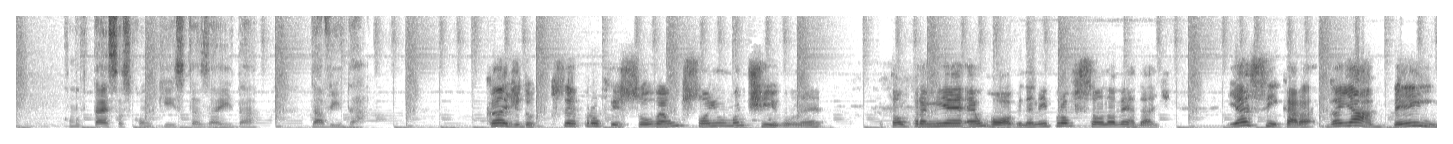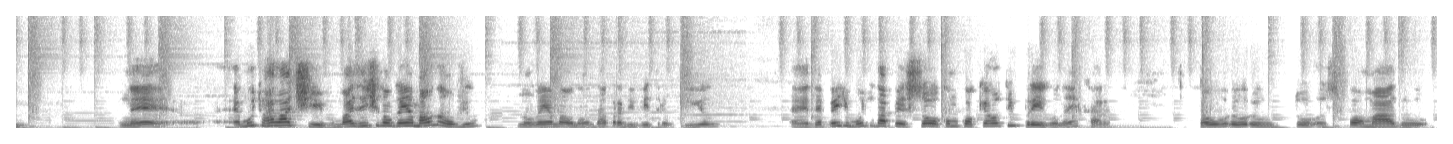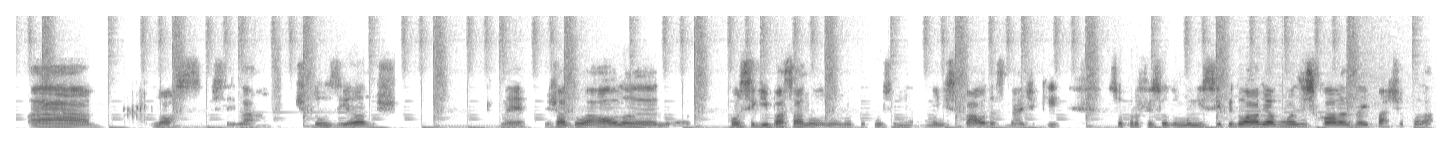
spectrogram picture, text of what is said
como que tá essas conquistas aí da, da vida? Cândido, ser professor é um sonho antigo, né? Então, para mim, é, é, um hobby, né? Nem profissão, na verdade. E assim, cara, ganhar bem, né? É muito relativo, mas a gente não ganha mal, não, viu? Não ganha mal, não. Dá para viver tranquilo. É, depende muito da pessoa, como qualquer outro emprego, né, cara? Então, eu, eu tô formado há, nossa, sei lá, 12 anos, né? Já dou aula, consegui passar no, no, no, concurso municipal da cidade aqui. Sou professor do município e dou aula em algumas escolas aí particular.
